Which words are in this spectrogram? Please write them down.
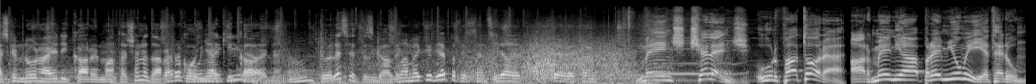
Այսինքն նոր հայերի Կարեն Մանթաշյանը դառավ կոնյակի Կարենը։ Դու ելես հետս գալի։ Լամեկել եփ դե սենց իրար հետ տեղ հետ։ Mensch Challenge Ուրփաթորը Armenia Premium-ի եթերում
